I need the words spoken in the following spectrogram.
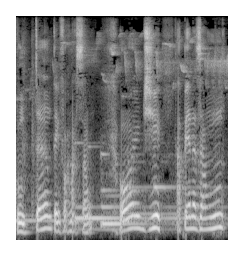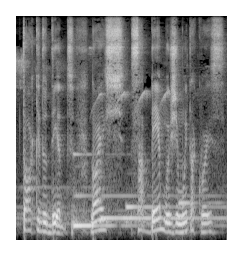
com tanta informação, onde apenas a um toque do dedo nós sabemos de muita coisa.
